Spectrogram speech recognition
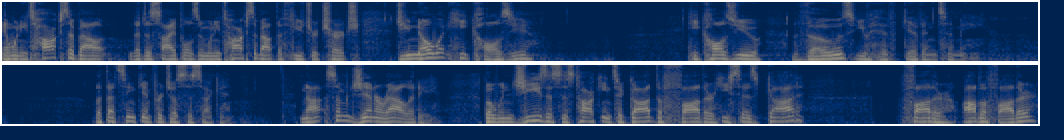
And when he talks about the disciples and when he talks about the future church, do you know what he calls you? He calls you those you have given to me. Let that sink in for just a second. Not some generality, but when Jesus is talking to God the Father, he says, God, Father, Abba, Father,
